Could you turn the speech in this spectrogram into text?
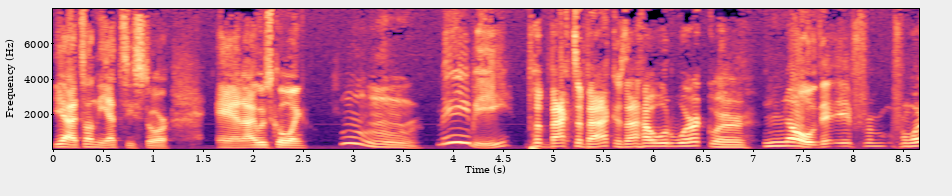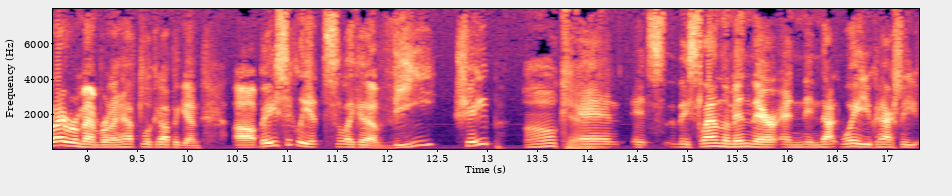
Yeah, it's on the Etsy store, and I was going, hmm, maybe. Put back to back? Is that how it would work? Or No, the, it, from from what I remember, and I have to look it up again. Uh, basically, it's like a V shape. okay. and it's they slam them in there, and in that way you can actually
